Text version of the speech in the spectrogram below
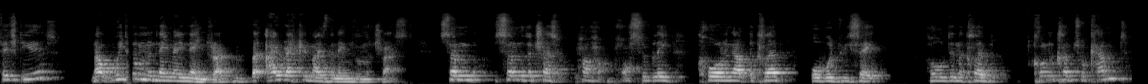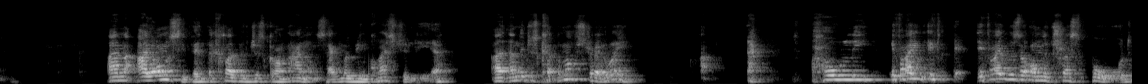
50 years. Now we don't want to name any names, right? But I recognise the names on the trust. Some some of the trust possibly calling out the club, or would we say holding the club, calling the club to account? And I honestly think the club have just gone, hang on a second, we're being questioned here. And they just cut them off straight away. Holy, if I if if I was on the trust board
